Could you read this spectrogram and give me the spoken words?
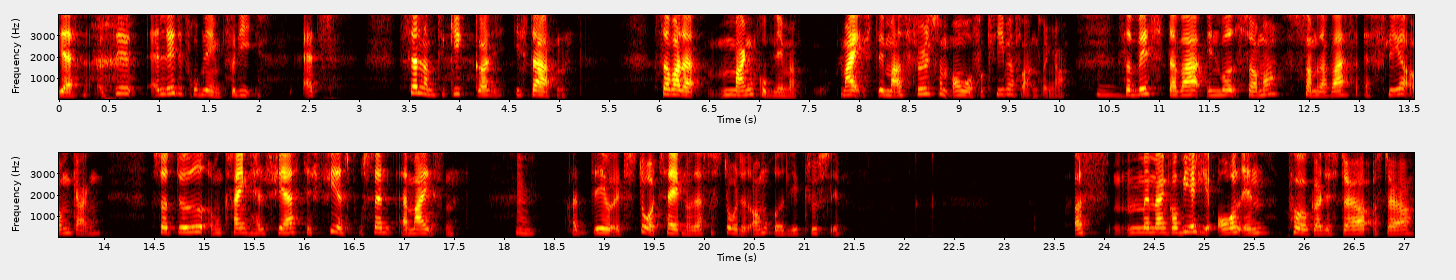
Ja, og det er lidt et problem, fordi at selvom det gik godt i starten, så var der mange problemer. Majs, det er meget følsom over for klimaforandringer. Mm. Så hvis der var en våd sommer, som der var af flere omgange, så døde omkring 70-80% af majsen. Mm. Og det er jo et stort tab, når der er så stort et område lige pludselig. Og, men man går virkelig all in på at gøre det større og større.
